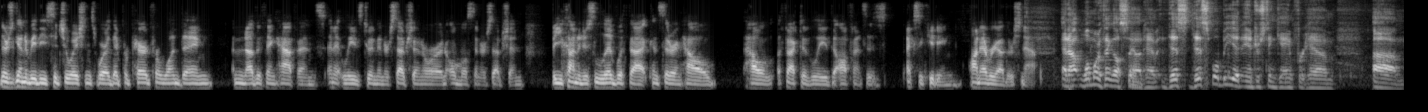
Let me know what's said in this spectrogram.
There's going to be these situations where they prepared for one thing and another thing happens and it leads to an interception or an almost interception. But you kind of just live with that considering how how effectively the offense is executing on every other snap. And I, one more thing I'll say on him: this this will be an interesting game for him. Um,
